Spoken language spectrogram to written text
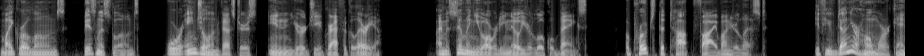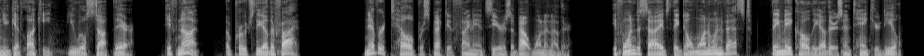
microloans, business loans, or angel investors in your geographical area. I'm assuming you already know your local banks. Approach the top five on your list. If you've done your homework and you get lucky, you will stop there. If not, approach the other five. Never tell prospective financiers about one another. If one decides they don't want to invest, they may call the others and tank your deal.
